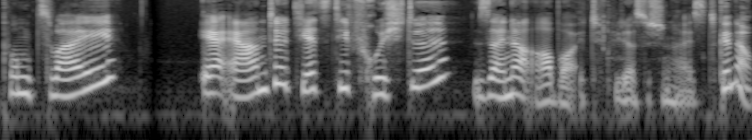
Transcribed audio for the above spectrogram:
Punkt zwei, er erntet jetzt die Früchte seiner Arbeit, wie das so schon heißt. Genau.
